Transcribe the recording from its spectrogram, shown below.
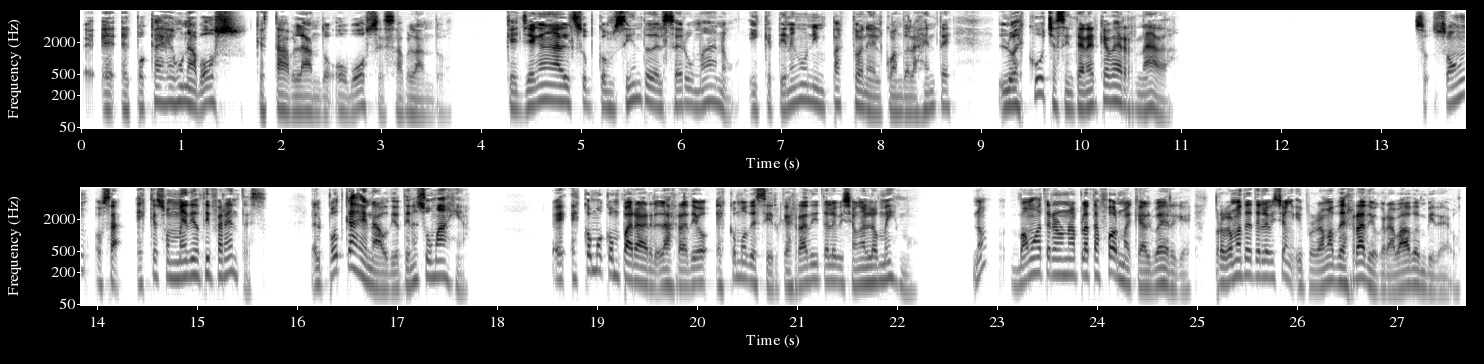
Eh, eh, el podcast es una voz que está hablando o voces hablando que llegan al subconsciente del ser humano y que tienen un impacto en él cuando la gente lo escucha sin tener que ver nada. Son, o sea, es que son medios diferentes. El podcast en audio tiene su magia. Es, es como comparar la radio, es como decir que radio y televisión es lo mismo. ¿No? Vamos a tener una plataforma que albergue programas de televisión y programas de radio grabado en video.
